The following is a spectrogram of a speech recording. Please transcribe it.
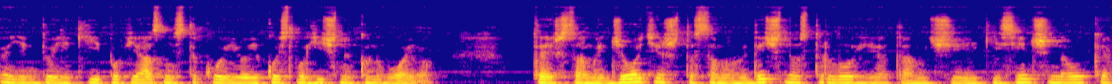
якби, які пов'язані з такою якоюсь логічною конвою. Те ж саме Джотіш, та сама ведична астрологія, там, чи якісь інші науки,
